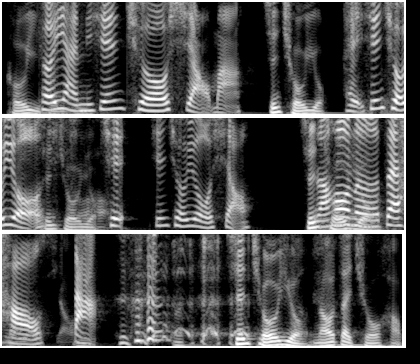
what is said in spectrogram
可以，可以啊。你先求小嘛，先求有，嘿，先求有，先求有，先先求有小，先求有，然后呢再好大，先求有，然后再求好，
